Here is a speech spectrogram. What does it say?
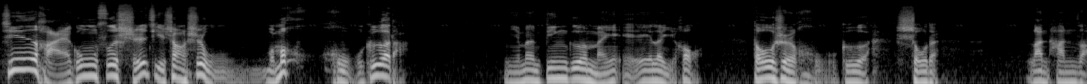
金海公司实际上是我们虎哥的。你们兵哥没了以后，都是虎哥收的烂摊子。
